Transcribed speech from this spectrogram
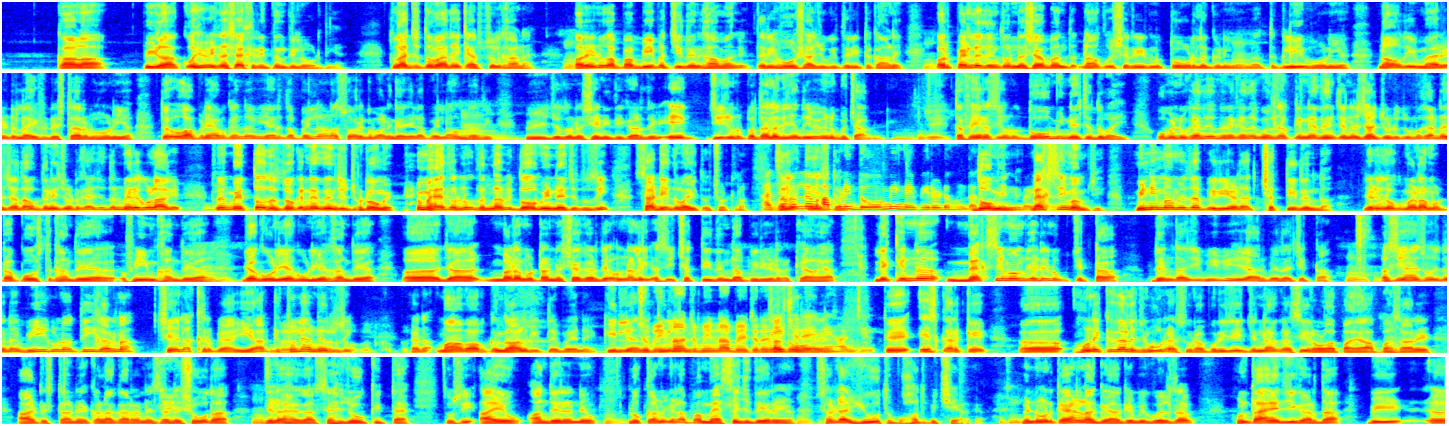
ਕਾਲਾ ਪੀਲਾ ਕੋਈ ਵੀ ਨਸ਼ਾ ਖਰੀਦਣ ਦੀ ਲੋੜ ਨਹੀਂ ਹੈ। ਤੂੰ ਅੱਜ ਤੋਂ ਬਾਅਦ ਇਹ ਕੈਪਸੂਲ ਖਾਣਾ ਹੈ। ਔਰ ਇਹਨੂੰ ਆਪਾਂ 20 25 ਦਿਨ ਖਾਵਾਂਗੇ। ਤੇਰੀ ਹੋਸ਼ ਆ ਜੂਗੀ ਤੇਰੀ ਟਿਕਾਣੇ। ਔਰ ਪਹਿਲੇ ਦਿਨ ਤੋਂ ਨਸ਼ਾ ਬੰਦ ਨਾ ਕੋਈ ਸਰੀਰ ਨੂੰ ਤੋੜ ਲੱਗਣੀ ਹੈ। ਨਾ ਤਕਲੀਫ ਹੋਣੀ ਹੈ ਨਾ ਉਹਦੀ ਮੈਰਿਡ ਲਾਈਫ ਡਿਸਟਰਬ ਹੋਣੀ ਆ। ਤੇ ਉਹ ਆਪਣੇ ਆਪ ਕਹਿੰਦਾ ਵੀ ਯਾਰ ਇਹ ਤਾਂ ਪਹਿਲਾਂ ਵਾਲਾ ਸਵਰਗ ਬਣ ਗਿਆ ਜਿਹੜਾ ਪਹਿਲਾਂ ਹੁੰਦਾ ਸੀ। ਵੀ ਜਦੋਂ ਨਸ਼ੇ ਨਹੀਂ ਤੀ ਕਰਦੇ ਵੀ ਇਹ ਚੀਜ਼ ਉਹਨੂੰ ਪਤਾ ਲੱਗ ਜਾਂਦੀ ਵੀ ਮੈਨੂੰ ਬਚਾ ਲੂਗੀ ਜੀ। ਤਾਂ ਫਿਰ ਅਸੀਂ ਉਹਨੂੰ 2 ਮਹੀਨੇ ਚ ਦਵਾਈ। ਉਹ ਮੈਨੂੰ ਕਹਿੰਦੇ ਹੁੰਦੇ ਨੇ ਕਹਿੰਦੇ ਗੋਲ ਸਾਹਿਬ ਕਿੰਨੇ ਦਿਨ ਚ ਨਸ਼ਾ ਛੁੱਟ ਜੂ? ਮੈਂ ਕਿਹਾ ਨਸ਼ਾ ਤਾਂ ਉਦੋਂ ਹੀ ਛੁੱਟ ਗਿਆ ਜਦੋਂ ਮੇਰੇ ਕੋਲ ਆ ਗਏ। ਤੁਸੀਂ ਮੇਰੇ ਤੋਂ ਦੱਸੋ ਕਿੰਨੇ ਦਿਨ ਚ ਛੁੱਟੋਗੇ? ਮੈਂ ਤੁਹਾਨੂੰ ਦੱਸਣਾ ਵੀ 2 ਮਹੀਨੇ ਚ ਤੁਸੀਂ ਸਾਡੀ ਦਵਾਈ ਤੋਂ ਛੁੱਟਣਾ। ਅੱਛਾ ਮਤਲਬ ਆਪਣੀ 2 ਮਹੀਨੇ ਪੀਰੀਅਡ ਹੁੰਦਾ 2 ਕੋਈ ਵੀ ਮਹੀਨੇ। ਮੈਕਸਿਮਮ ਜੀ। ਮਿਨੀਮਮ ਇਹਦਾ ਪੀਰੀਅਡ ਹੈ 36 ਦਿਨ ਦਾ। ਜਿਹੜੇ ਲੋਕ ਮਾੜਾ ਮੋਟਾ ਪੋਸਟ ਖਾਂਦੇ ਆ ਅਫੀਮ ਖਾਂਦੇ ਆ ਜਾਂ ਗੋਲੀਆਂ ਗੋਲੀਆਂ ਖਾਂਦੇ ਆ ਜਾਂ ਮਾੜਾ ਮੋਟਾ ਨਸ਼ਾ ਕਰਦੇ ਉਹਨਾਂ ਲਈ ਅਸੀਂ 36 ਦਿਨ ਦਾ ਪੀਰੀਅਡ ਰੱਖਿਆ ਹੋਇਆ। ਲੇਕਿਨ ਮੈਕਸਿਮਮ ਜਿਹੜੇ ਲੋਕ ਚਿੱਟਾ ਦਿਨ ਦਾ ਜੀ 20 ਹਜ਼ਾਰ ਰੁਪਏ ਦਾ ਚਿੱਟਾ। ਅਸੀਂ ਐ ਸੋਚਦੇ ਨੇ 20 ਗੁਣਾ 30 ਕਰਨਾ 6 ਲੱਖ ਰੁਪਇਆ ਯਾਰ ਕਿੱਥੋਂ ਲਿਆਉਂਦੇ ਹੋ ਤੁਸੀਂ? ਹੈਨਾ ਮਾਂ-ਬਾਪ ਕੰਗਾਲ ਕੀਤੇ ਪਏ ਨੇ ਕੀਲਿਆਂ ਦੇ ਜ਼ਮੀਨਾਂ ਜ਼ਮੀਨਾਂ ਵੇਚ ਰਹੇ ਵੇਚ ਹੋ ਰਹੇ ਨੇ ਨੇ। ਹਾਂਜੀ। ਤੇ ਇਸ ਕਰਕੇ ਹੁਣ ਇੱਕ ਗੱਲ ਜ਼ਰੂਰ ਹੈ ਸੁਰਾਪੁਰੀ ਜੀ ਜਿੰਨਾ ਕੁ ਅਸੀਂ ਰੌਲਾ ਪਾਇਆ ਆਪਾਂ ਸਾਰੇ ਆਰਟਿਸਟਾਂ ਨੇ ਕਲਾਕਾਰਾਂ ਨੇ ਸਾਡੇ ਸ਼ੋਅ ਦਾ ਜਿਹੜਾ ਹੈਗਾ ਸਹਿਯੋਗ ਕੀਤਾ। ਤੁਸੀਂ ਆਏ ਹੋ ਆਂਦੇ ਰਹਿੰਦੇ ਹੋ। ਲੋਕਾਂ ਨੂੰ ਜਿਹੜਾ ਆਪਾਂ ਮੈਸੇਜ ਦੇ ਰਹੇ ਹਾਂ ਸਾਡਾ ਯੂਥ ਬਹੁਤ ਪਿੱਛੇ ਆ ਗਿਆ। ਮੈਨੂੰ ਹੁਣ ਕਹਿਣ ਲੱਗ ਗਿਆ ਕਿ ਵੀ ਗੋਇਲ ਸਾਹਿਬ ਹੁਣ ਤਾਂ ਐਂ ਜੀ ਕਰਦਾ ਵੀ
